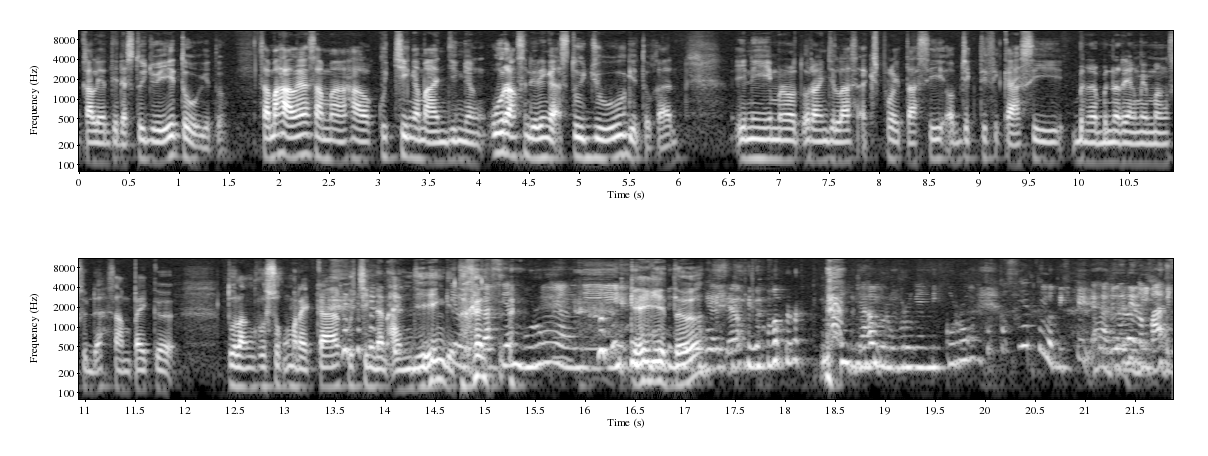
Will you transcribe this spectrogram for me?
kalian tidak setuju itu gitu. Sama halnya sama hal kucing sama anjing yang orang sendiri nggak setuju gitu kan ini menurut orang jelas eksploitasi, objektifikasi benar-benar yang memang sudah sampai ke tulang rusuk mereka, kucing dan anjing gitu kan. kasihan burung yang di Kayak gitu. ya burung-burung yang dikurung itu kasihan lebih Ya, harusnya dilepaskan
